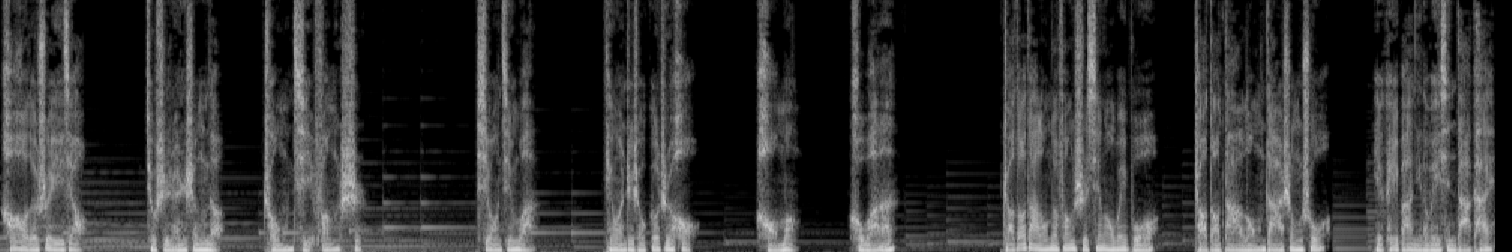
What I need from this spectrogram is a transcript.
好好的睡一觉，就是人生的重启方式。希望今晚听完这首歌之后，好梦和晚安。找到大龙的方式：新浪微博。找到大龙，大声说，也可以把你的微信打开，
